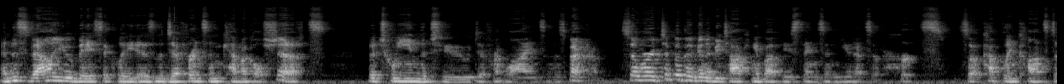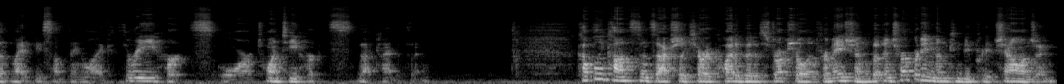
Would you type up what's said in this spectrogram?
And this value basically is the difference in chemical shifts between the two different lines in the spectrum. So we're typically going to be talking about these things in units of hertz. So a coupling constant might be something like 3 hertz or 20 hertz, that kind of thing. Coupling constants actually carry quite a bit of structural information, but interpreting them can be pretty challenging,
